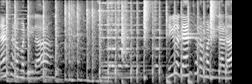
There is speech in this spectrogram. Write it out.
டான்ஸ் ஆட மாட்டீங்களா? நீங்களும் டான்ஸ் ஆட மாட்டீங்களாடா?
